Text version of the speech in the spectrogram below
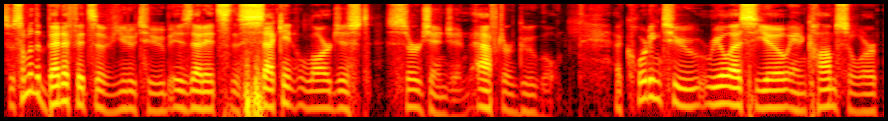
So some of the benefits of YouTube is that it's the second largest search engine after Google. According to ReelSEO and ComScore,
